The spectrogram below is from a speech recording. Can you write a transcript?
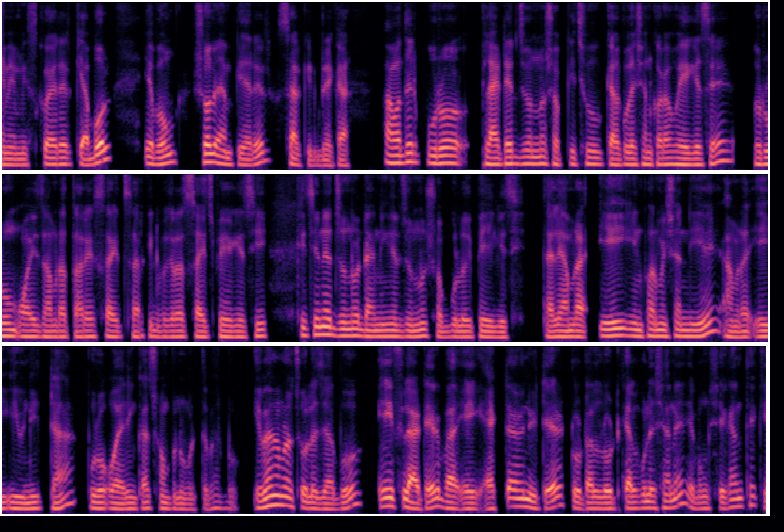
M M স্কোয়ারের কেবল এবং ষোলো এম্পিয়ারের সার্কিট ব্রেকার আমাদের পুরো ফ্ল্যাটের জন্য সবকিছু ক্যালকুলেশন করা হয়ে গেছে। রুম ওয়াইজ আমরা তারের সাইজ সার্কিট ব্রেকারের সাইজ পেয়ে গেছি। কিচেনের জন্য ডাইনিং এর জন্য সবগুলোই পেয়ে গেছি। তাহলে আমরা এই ইনফরমেশন নিয়ে আমরা এই ইউনিটটা পুরো ওয়ারিং কাজ সম্পূর্ণ করতে পারব। এবার আমরা চলে যাব এই ফ্ল্যাটের বা এই একটা ইউনিটের টোটাল লোড ক্যালকুলেশনে এবং সেখান থেকে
